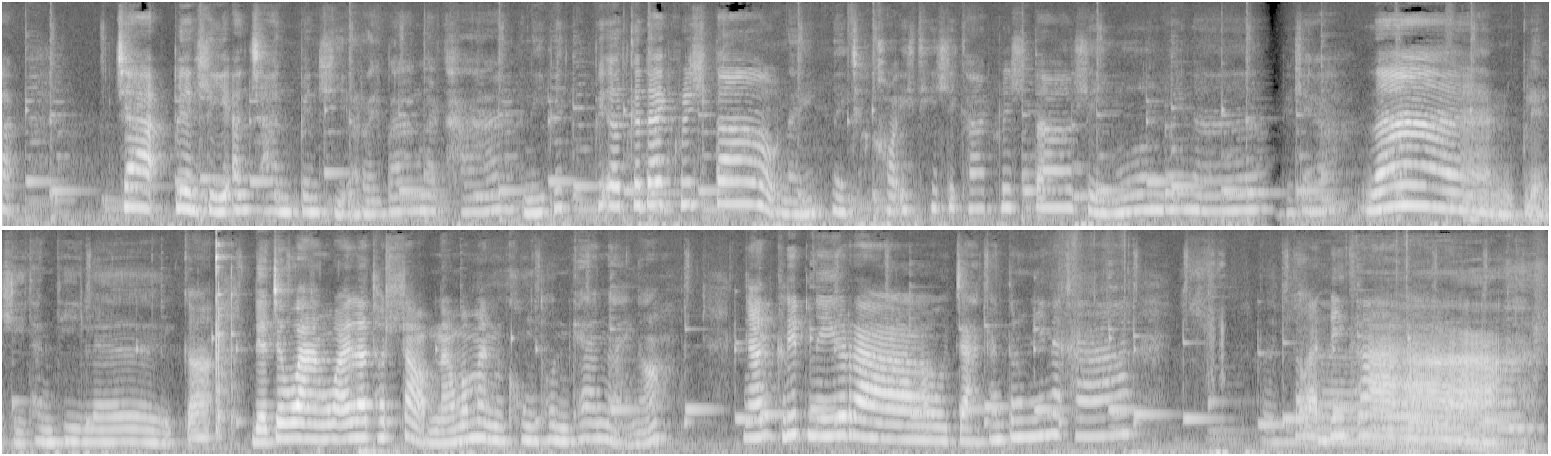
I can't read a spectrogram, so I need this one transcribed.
จะเปลี่ยนสีอัญชันเป็นสีอะไรบ้างนะคะ อันนี้พี่พี่เอิร์ธก็ได้คริสตัลไหนไหนขออีกทีสิคะคริสตัลสีม่วงด้วยนะเดี๋ยวสิคะนั่นเปลี่ยนสีทันทีเลย ก็เดี๋ยวจะวางไว้แล้วทดสอบนะว่ามันคงทนแค่ไหนเนาะงั้นคลิปนี้เราจากกันตรงนี้นะคะ สวัสดีค่ะ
